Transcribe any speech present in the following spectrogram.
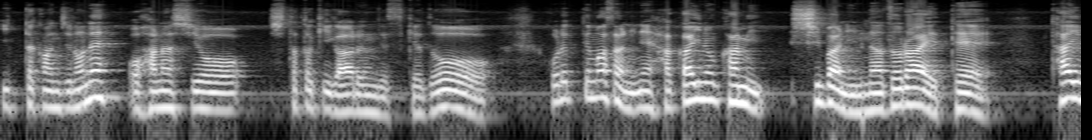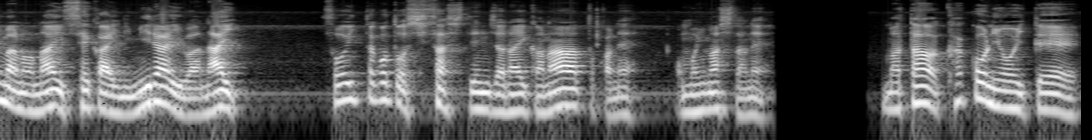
いった感じのねお話をした時があるんですけどこれってまさにね破壊の神芝になぞらえて大麻のない世界に未来はない。そういったことを示唆してんじゃないかなとかね思いましたねまた過去において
